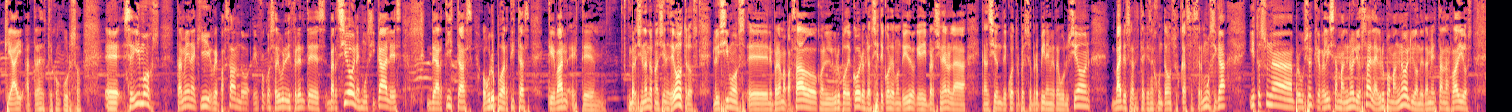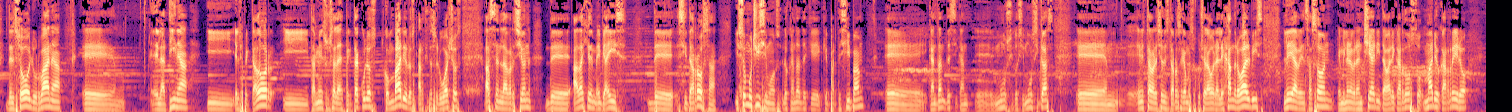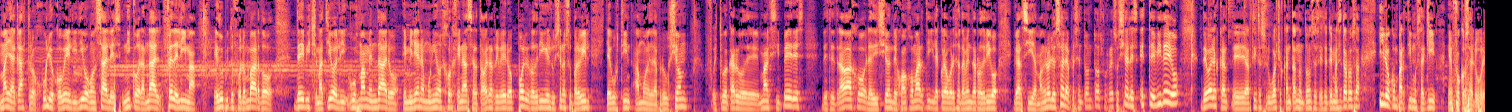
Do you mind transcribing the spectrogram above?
que hay a través de este concurso. Eh, seguimos también aquí repasando en Foco Salubre diferentes versiones musicales de artistas o grupos de artistas que van este, versionando canciones de otros. Lo hicimos eh, en el programa pasado con el grupo de coros, los siete coros de Montevideo que versionaron la canción de cuatro pesos de propina Mi Revolución, varios artistas que se han juntado en sus casas a hacer música. Y esto es una producción que realiza Magnolio Sala, el grupo Magnolio, donde también están las radios del Sol, Urbana, eh, Latina y El Espectador y también su sala de espectáculos con varios los artistas uruguayos hacen la versión de Adagio de mi país de Rosa y son muchísimos los cantantes que, que participan, eh, cantantes y eh, músicos y músicas eh, en esta versión de Rosa que vamos a escuchar ahora. Alejandro Balvis, Lea Benzazón, Emiliano Branchiari, Tabaré Cardoso, Mario Carrero, Maya Castro, Julio Covelli, Diego González, Nico Grandal, Fede Lima, Edu Pitufo Lombardo, David Mattioli, Guzmán Mendaro, Emiliana Muñoz, Jorge Nasser, Tabaré Rivero, Poli Rodríguez, Luciano Superville y Agustín Amoe de la producción. Estuvo a cargo de Maxi Pérez de este trabajo, la edición de Juanjo Martí y la colaboración también de Rodrigo García. Magnolio Sala presentó en todas sus redes sociales este video de varios eh, artistas uruguayos cantando entonces este tema de Rosa y lo compartimos aquí en Foco Salubre.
